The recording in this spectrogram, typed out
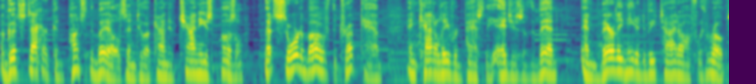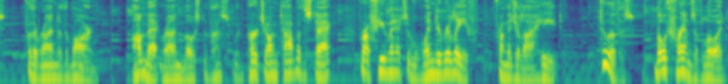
A good stacker could punch the bales into a kind of Chinese puzzle that soared above the truck cab and cantilevered past the edges of the bed and barely needed to be tied off with ropes for the run to the barn. On that run, most of us would perch on top of the stack for a few minutes of windy relief from the July heat. Two of us, both friends of Lloyd,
